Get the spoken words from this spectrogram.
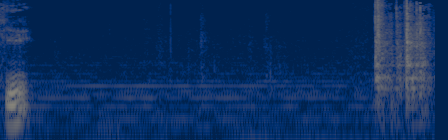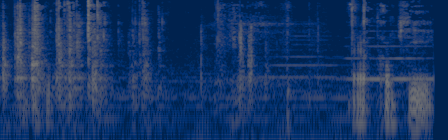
pied. Alors, prends pied.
